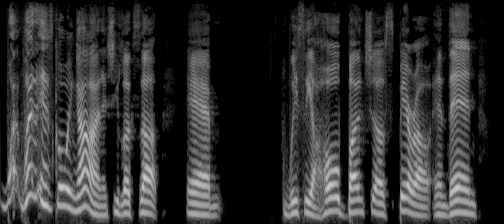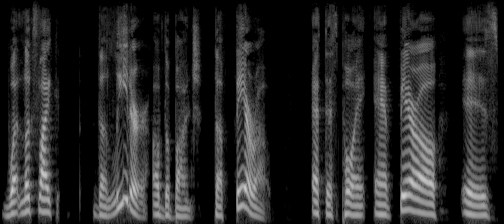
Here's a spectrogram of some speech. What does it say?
what, what is going on?" And she looks up, and we see a whole bunch of Spearow, and then what looks like the leader of the bunch, the Fearow, at this point, and Fearow is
